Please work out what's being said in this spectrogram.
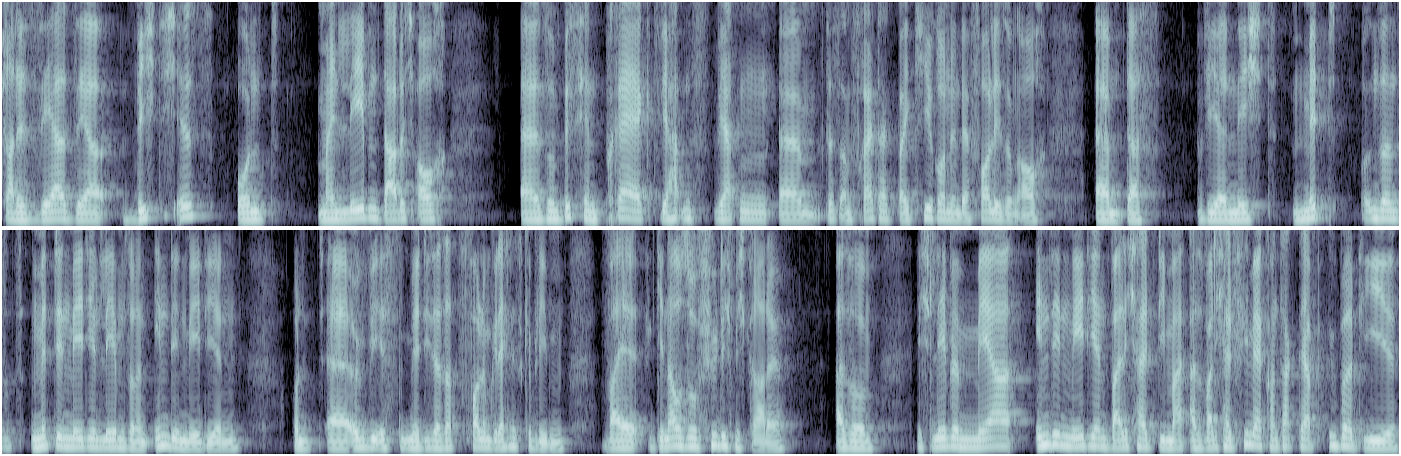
gerade sehr, sehr wichtig ist und mein Leben dadurch auch äh, so ein bisschen prägt. Wir, hatten's, wir hatten ähm, das am Freitag bei Kiron in der Vorlesung auch, ähm, dass wir nicht mit, unseren, mit den Medien leben, sondern in den Medien. Und äh, irgendwie ist mir dieser Satz voll im Gedächtnis geblieben, weil genau so fühle ich mich gerade. Also ich lebe mehr in den Medien, weil ich halt die, also weil ich halt viel mehr Kontakte habe über die,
